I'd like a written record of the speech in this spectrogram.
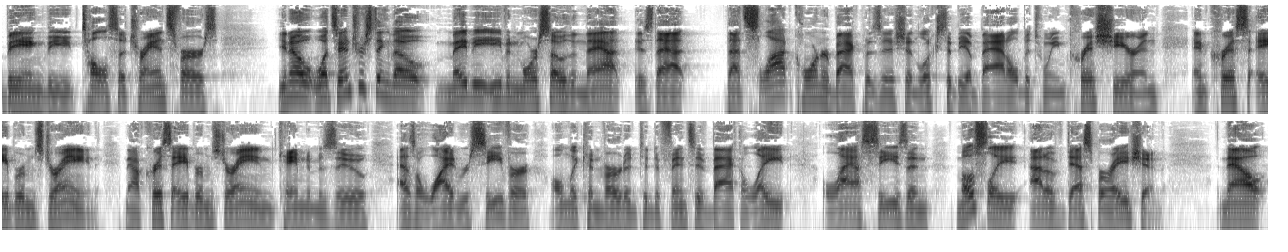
being the Tulsa transfers. You know, what's interesting though, maybe even more so than that, is that that slot cornerback position looks to be a battle between Chris Sheeran and Kris Abrams-Draine. Now, Kris Abrams-Draine came to Mizzou as a wide receiver, only converted to defensive back late last season, mostly out of desperation. Now,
